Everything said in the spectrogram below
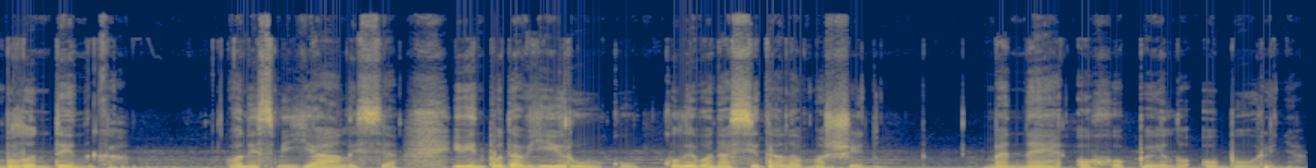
блондинка. Вони сміялися, і він подав їй руку, коли вона сідала в машину. Мене охопило обурення.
